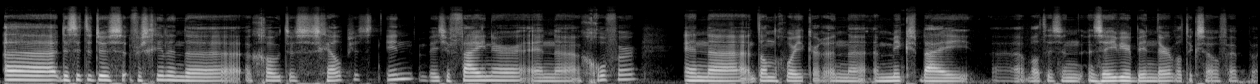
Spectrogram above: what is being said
Eh, er zitten dus verschillende grote schelpjes in. Een beetje fijner en groffer. En dan gooi ik er een, een mix bij. wat is een, een zeewierbinder, wat ik zelf heb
